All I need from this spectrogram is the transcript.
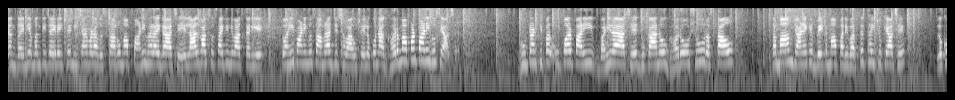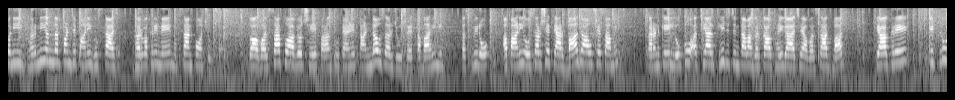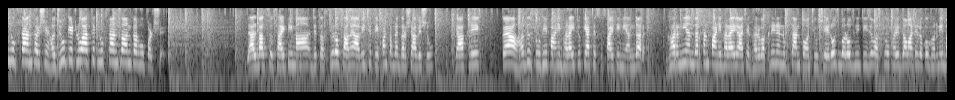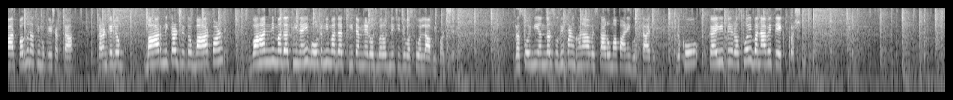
અત્યંત દયનીય બનતી જઈ રહી છે. નીચાણવાળા વિસ્તારોમાં પાણી ભરાઈ ગયા છે. લાલબાગ સોસાયટીની વાત કરીએ તો અહીં પાણીનું સામ્રાજ્ય છવાયું છે. લોકોના ઘરમાં પણ પાણી ઘૂસ્યા છે. ઘૂંટણથી પર ઉપર પાણી વહી રહ્યા છે. દુકાનો, ઘરો, શું રસ્તાઓ તમામ જાણે કે બેટમાં પરિવર્તિત થઈ ચૂક્યા છે. લોકોની ઘરની અંદર પણ જે પાણી ઘૂસતા જ ઘર વખરીને નુકસાન પહોંચ્યું છે. તો આ વરસાદ તો આવ્યો છે, પરંતુ તેણે તાંડવ સર્જ્યું છે. તબાહીની તસવીરો આ પાણી ઓસરશે ત્યારબાદ આવશે સામે. કારણ કે લોકો અત્યારથી જ ચિંતામાં ગરકાવ થઈ ગયા છે આ વરસાદ બાદ. કે આખરે કેટલું નુકસાન થશે? હજુ કેટલું આર્થિક નુકસાન સહન કરવું પડશે? લાલબાગ સોસાયટીમાં જે તસવીરો સામે આવી છે તે પણ તમને દર્શાવીશું કે આખરે કયા હદ સુધી પાણી ભરાઈ ચૂક્યા છે સોસાયટીની અંદર. ઘરની અંદર પણ પાણી ભરાઈ ગયા છે. ઘર વખરીને નુકસાન પહોંચ્યું છે. રોજબરોજની ચીજો વસ્તુઓ ખરીદવા માટે લોકો ઘરની બહાર પગ નથી મૂકી શકતા. કારણ કે જો બહાર નીકળશે તો બહાર પણ વાહનની મદદથી નહીં, બોટની મદદથી તેમને રોજબરોજની ચીજો વસ્તુઓ લાવવી પડશે. રસોઈની અંદર સુધી પણ ઘણા વિસ્તારોમાં પાણી ઘૂસતા જ લોકો કઈ રીતે રસોઈ બનાવે તે એક પ્રશ્ન.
